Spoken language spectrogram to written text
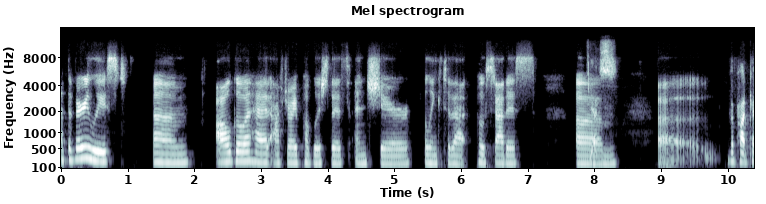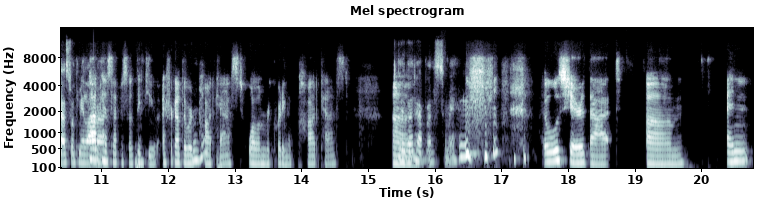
At the very least, um, I'll go ahead after I publish this and share a link to that Post Status. Um, yes. Uh, the podcast with Milana. Podcast episode. Thank you. I forgot the word mm-hmm. podcast while I'm recording a podcast. Um, yeah, that um, happens to me. I will share that. Um, and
